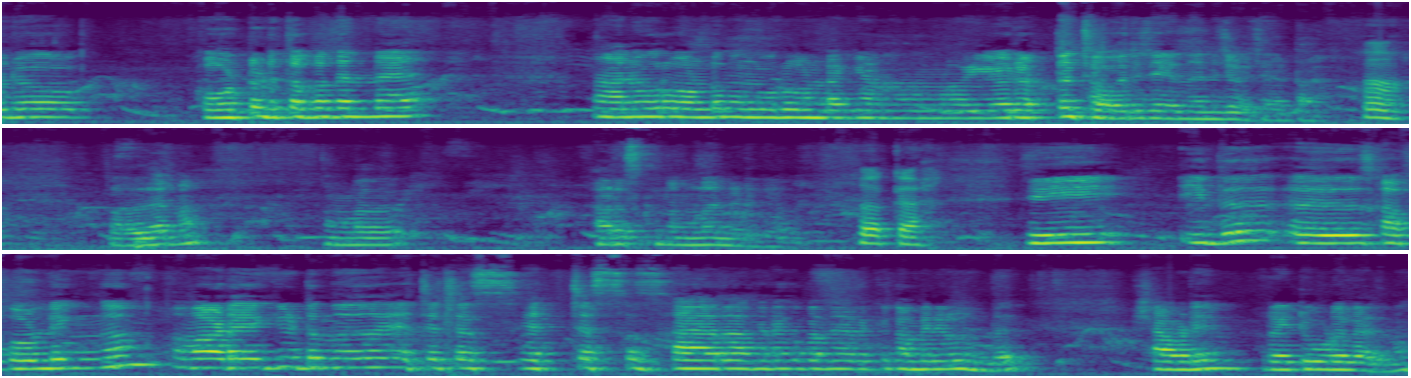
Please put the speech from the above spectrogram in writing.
ഒരു കോട്ട് എടുത്തപ്പോ തന്നെ നാനൂറ് കൊണ്ട് മുന്നൂറ് കൊണ്ടൊക്കെയാണ് നമ്മൾ ഈ ഒരൊറ്റ ചോര് ചെയ്യുന്നതിന് ചോദിച്ചേട്ടാ അപ്പൊ അത് കാരണം നമ്മളത് ആ റിസ്ക് നമ്മൾ തന്നെ എടുക്കണം. ഓക്കെ. ഈ ഇത് സ്കഫോൾഡിങ്ങും വാടകയ്ക്ക് കിട്ടുന്നത് H H S H S S R അങ്ങനെയൊക്കെ പറഞ്ഞ ഇടയ്ക്ക് കമ്പനികളുണ്ട്. പക്ഷെ അവിടെയും റേറ്റ് കൂടുതലായിരുന്നു.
